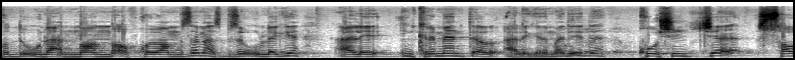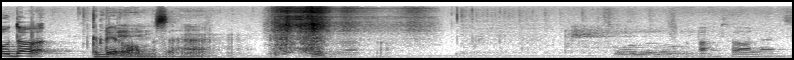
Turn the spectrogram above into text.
xuddi ularni nonni olib qo'yyapmiz emas. Biz ularga haligi incremental haligi nima deydi? Qo'shimcha savdo qilib beryapmiz ha. bor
